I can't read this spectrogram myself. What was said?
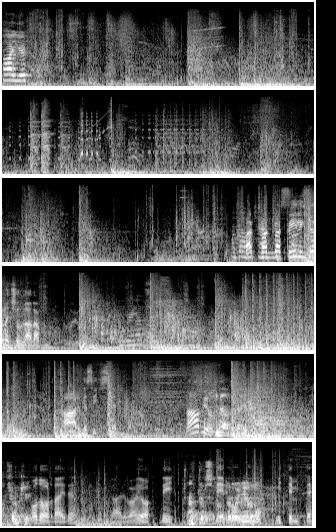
Hayır. Adam Bak bak kendini bak Bailing'den açıldı adam. Buraya bak. sıkacağım. A arkası ikisi de. Ne yapıyorsun? Yine. Çok iyi. O da oradaydı. Galiba yok değil. Attım skoru oynayalım o. Mitte mitte.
